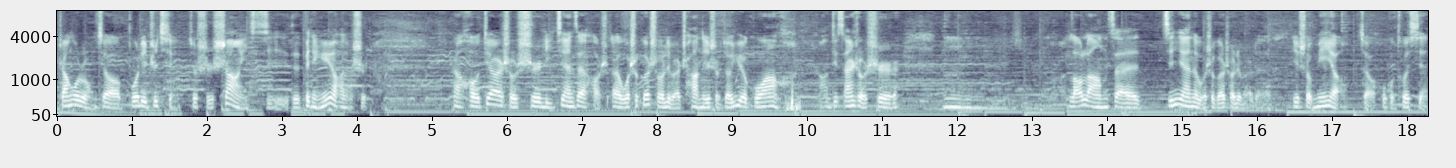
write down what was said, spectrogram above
张国荣叫《玻璃之情》，就是上一季的背景音乐好像是。然后第二首是李健在《好呃我是歌手》里边唱的一首叫《月光》，然后第三首是嗯老狼在今年的《我是歌手》里边的一首民谣叫《虎口脱险》。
